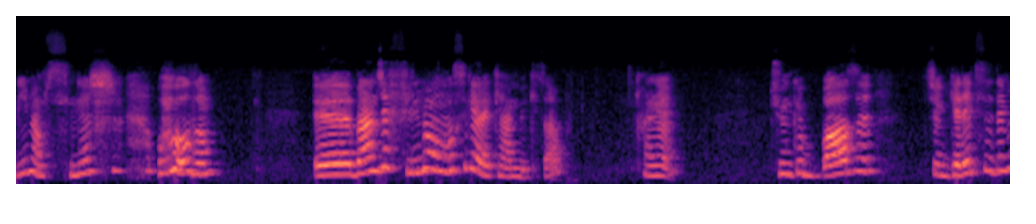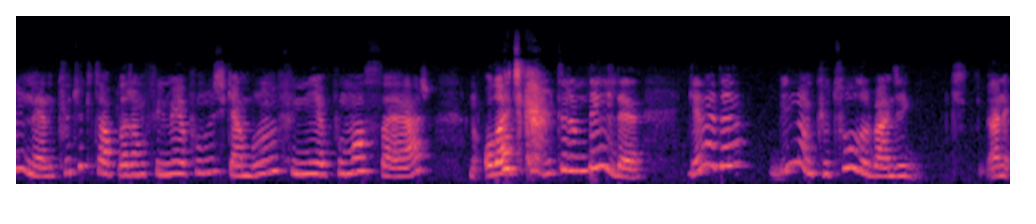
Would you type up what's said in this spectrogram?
bilmiyorum sinir oldum. Ee, bence filmi olması gereken bir kitap. Hani çünkü bazı şey, gereksiz demeyeyim de yani kötü kitapların filmi yapılmışken bunun filmi yapılmazsa eğer hani olay çıkartırım değil de gene de bilmiyorum kötü olur bence. Yani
